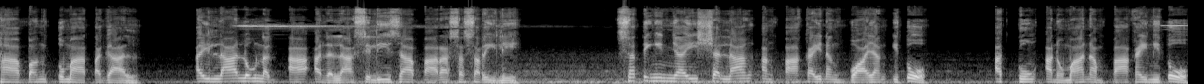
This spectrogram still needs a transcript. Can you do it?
Habang tumatagal ay lalong nag-aalala si Liza para sa sarili. Sa tingin niya ay siya lang ang pakay ng buwayang ito at kung anuman ang pakay nito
